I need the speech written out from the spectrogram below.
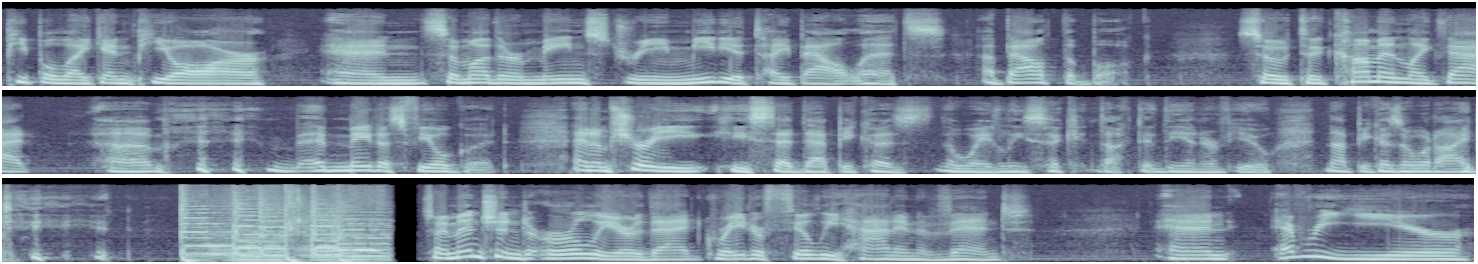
people like NPR and some other mainstream media type outlets about the book. So to comment like that, um, it made us feel good. And I'm sure he, he said that because the way Lisa conducted the interview, not because of what I did. so I mentioned earlier that Greater Philly had an event, and every year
